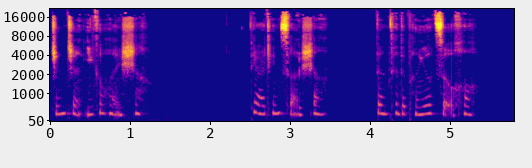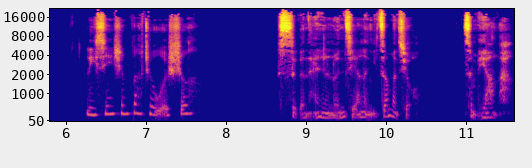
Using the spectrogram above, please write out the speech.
整整一个晚上。第二天早上，当他的朋友走后，李先生抱着我说：“四个男人轮奸了你这么久，怎么样啊？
